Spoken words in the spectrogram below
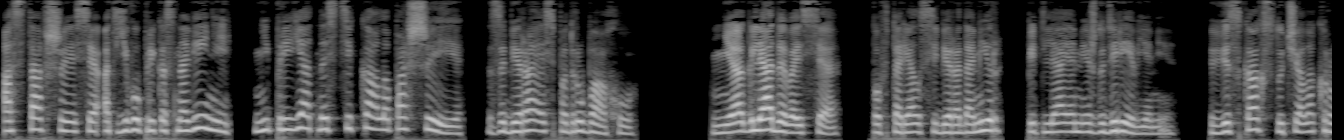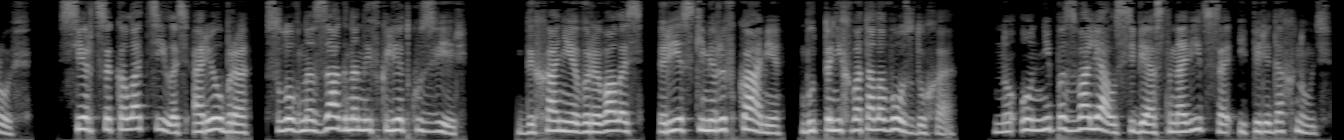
оставшаяся от его прикосновений, неприятно стекала по шее, забираясь под рубаху. «Не оглядывайся!» — повторял себе Радомир, петляя между деревьями. В висках стучала кровь. Сердце колотилось о ребра, словно загнанный в клетку зверь. Дыхание вырывалось резкими рывками, будто не хватало воздуха, но он не позволял себе остановиться и передохнуть.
